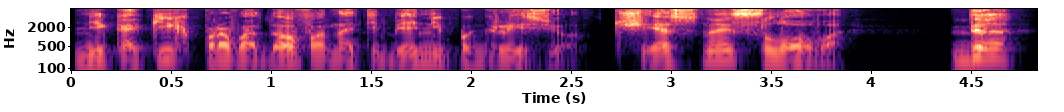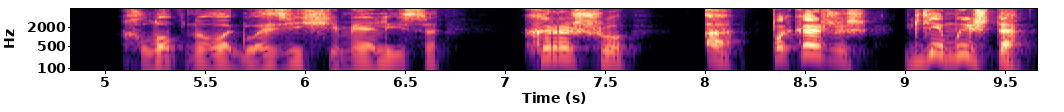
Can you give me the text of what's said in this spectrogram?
«Никаких проводов она тебе не погрызет. Честное слово». «Да!» — хлопнула глазищами Алиса. «Хорошо. А, покажешь, где мышь-то?»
